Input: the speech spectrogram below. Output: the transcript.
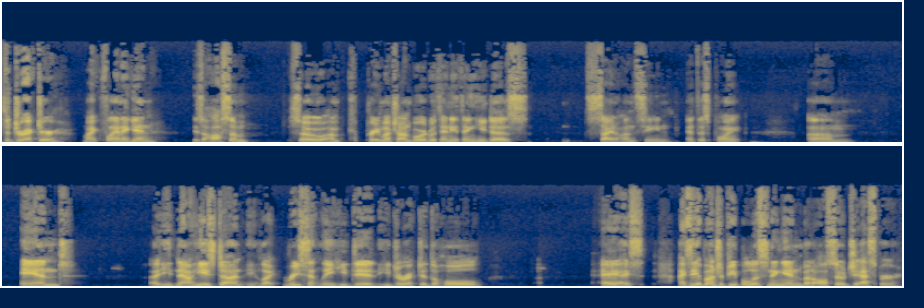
the director Mike Flanagan is awesome. So I'm pretty much on board with anything he does, sight unseen at this point. Um, and uh, he, now he's done like recently he did he directed the whole. Hey, I, I see a bunch of people listening in, but also Jasper.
